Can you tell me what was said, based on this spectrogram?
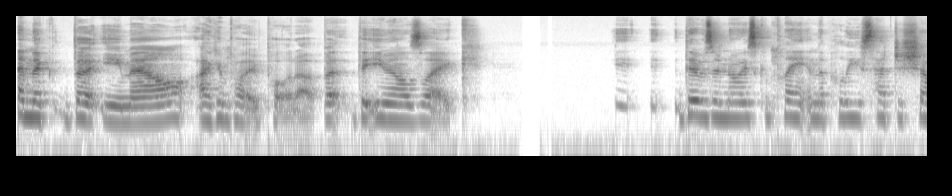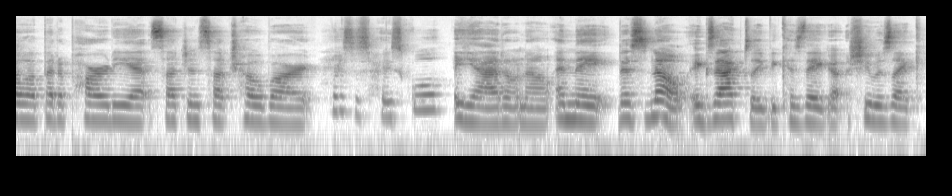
And the the email i can probably pull it up but the email's like there was a noise complaint and the police had to show up at a party at such and such hobart What is this high school? yeah, I don't know. And they this no, exactly because they got she was like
